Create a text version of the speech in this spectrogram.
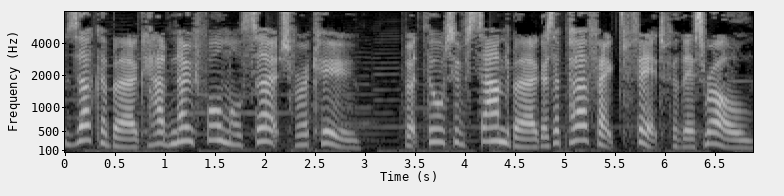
Zuckerberg had no formal search for a COO, but thought of Sandberg as a perfect fit for this role.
